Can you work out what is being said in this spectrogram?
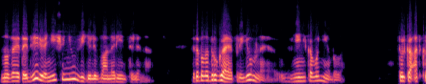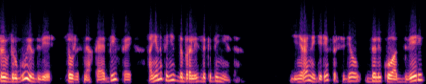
Но за этой дверью они еще не увидели Вана Ринтелена. Это была другая приемная, в ней никого не было. Только открыв другую дверь, тоже с мягкой обивкой, они наконец добрались до кабинета. Генеральный директор сидел далеко от двери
